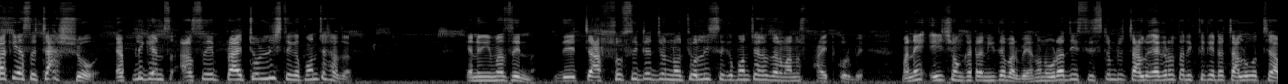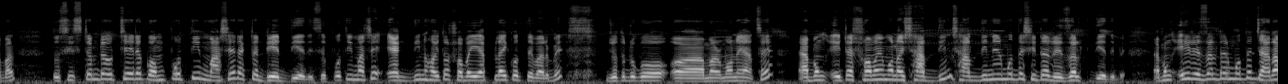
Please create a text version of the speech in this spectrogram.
বাকি আছে চারশো অ্যাপ্লিকেন্টস আছে প্রায় চল্লিশ থেকে পঞ্চাশ হাজার। কেন ইমাজিন যে চারশো সিটের জন্য চল্লিশ থেকে পঞ্চাশ হাজার মানুষ ফাইট করবে? মানে এই সংখ্যাটা নিতে পারবে। এখন ওরা যে সিস্টেমটা চালু, এগারো তারিখ থেকে এটা চালু হচ্ছে আবার, তো সিস্টেমটা হচ্ছে এরকম প্রতি মাসের একটা ডেট দিয়ে দিছে। প্রতি মাসে একদিন হয়তো সবাই অ্যাপ্লাই করতে পারবে, যতটুকু আমার মনে আছে, এবং এটা সময় মনে হয় সাত দিন, সাত দিনের মধ্যে সেটা রেজাল্ট দিয়ে দেবে। এবং এই রেজাল্টের মধ্যে যারা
